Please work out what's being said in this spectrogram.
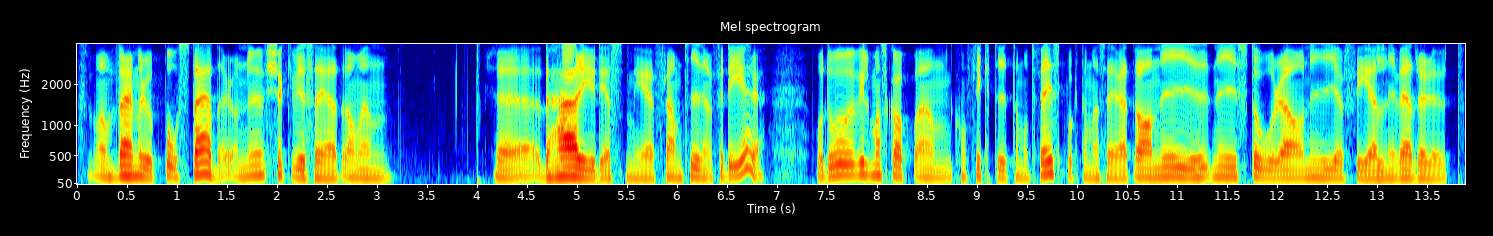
Så man värmer upp bostäder och nu försöker vi säga att ja, men, eh, det här är ju det som är framtiden, för det är det. Och då vill man skapa en konfliktyta mot Facebook där man säger att ja, ni, ni är stora och ni gör fel, ni vädrar ut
